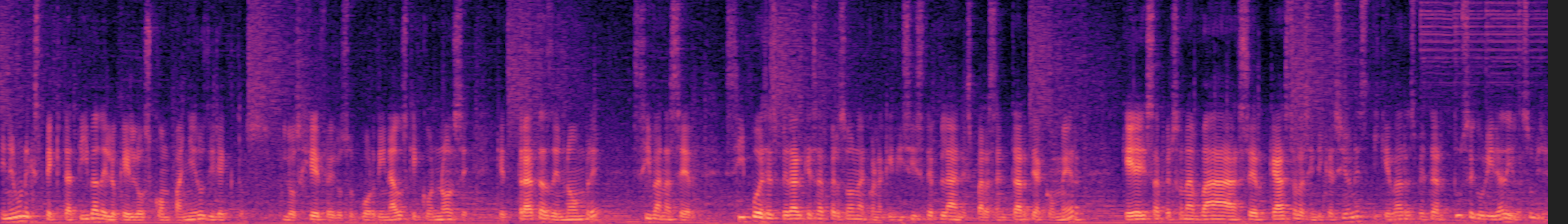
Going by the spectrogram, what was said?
tener una expectativa de lo que los compañeros directos, los jefes, los subordinados que conoce, que tratas de nombre, sí van a hacer. Sí puedes esperar que esa persona con la que hiciste planes para sentarte a comer, que esa persona va a hacer caso a las indicaciones y que va a respetar tu seguridad y la suya.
